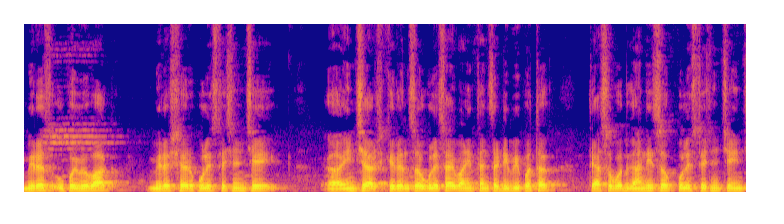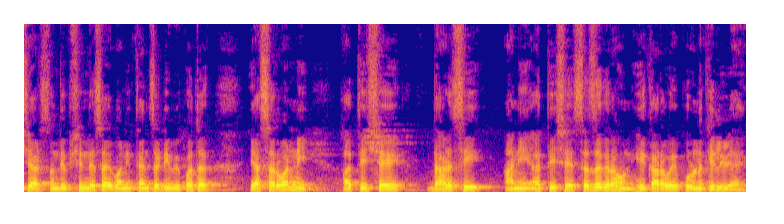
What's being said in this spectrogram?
मिरज उपविभाग मिरज शहर पोलीस स्टेशनचे in charge in charge Kiran Chougule साहेब आणि त्यांचं डी बी पथक त्यासोबत गांधी चौक पोलीस स्टेशनचे इंचार्ज संदीप शिंदे साहेब आणि त्यांचं डी बी पथक या सर्वांनी अतिशय धाडसी आणि अतिशय सजग राहून ही कारवाई पूर्ण केलेली आहे.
